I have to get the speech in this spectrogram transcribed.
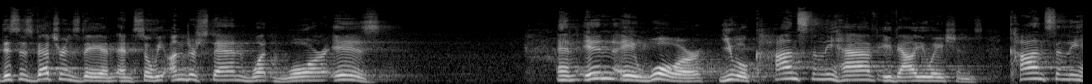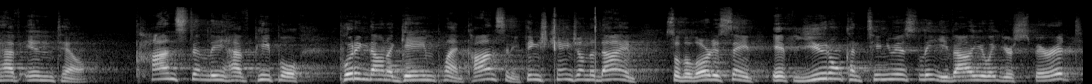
this is Veterans Day, and, and so we understand what war is. And in a war, you will constantly have evaluations, constantly have intel, constantly have people putting down a game plan, constantly. Things change on the dime. So the Lord is saying, if you don't continuously evaluate your spirit,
